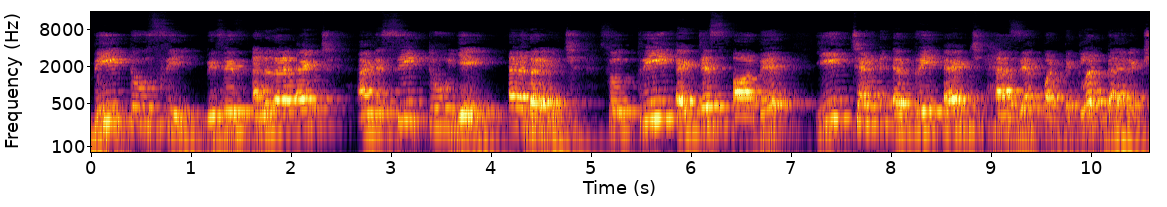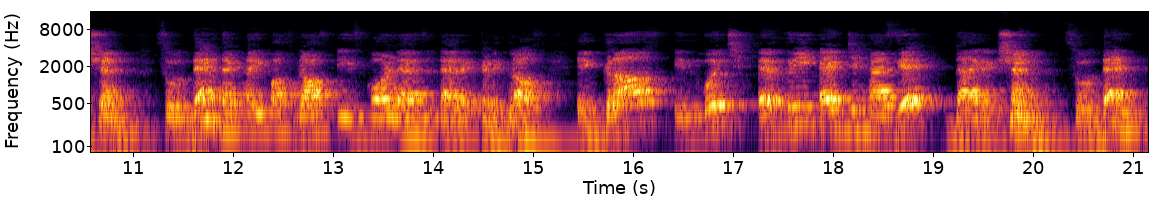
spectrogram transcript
B to C, this is another edge and C to A, another edge. So three edges are there, each and every edge has a particular direction. So then that type of graph is called as directed graph. A graph in which every edge has a direction. So then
